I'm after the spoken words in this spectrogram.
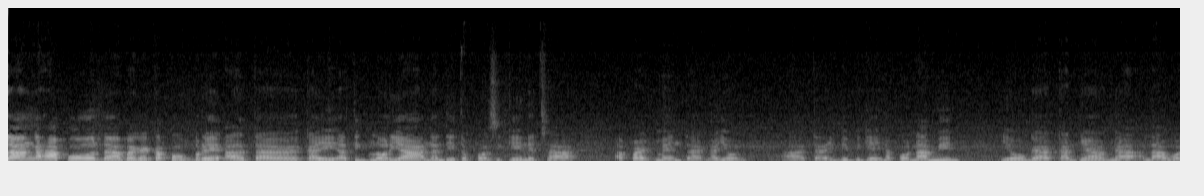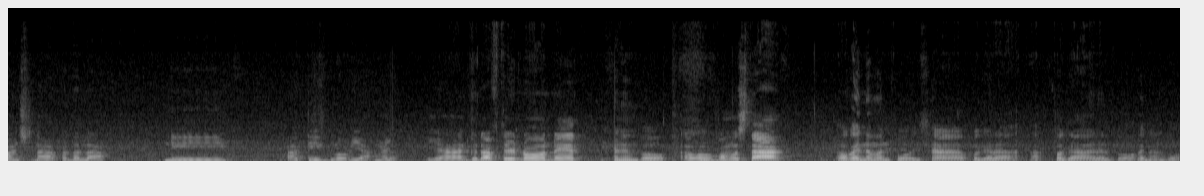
Magandang hapon na mga kapobre at ah, kay Ate Gloria. Nandito po si Kenneth sa apartment ah, ngayon. At ah, ibibigay na po namin yung ah, kanyang ah, allowance na padala ni Ate Gloria ngayon. Yan, good afternoon, Net. Ganun po. Oh, kumusta? Okay naman po sa pag-aaral po. Okay naman po.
